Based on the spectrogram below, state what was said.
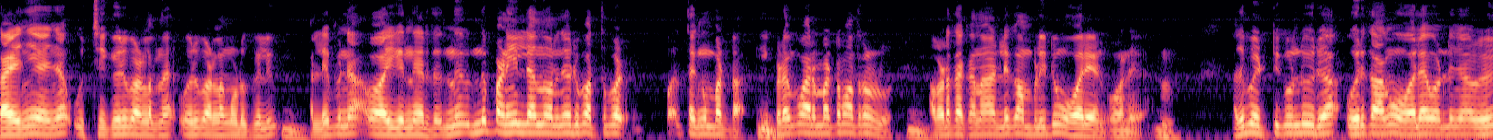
കഴിഞ്ഞ് കഴിഞ്ഞാൽ ഉച്ചയ്ക്ക് ഒരു വെള്ളം ഒരു വെള്ളം കൊടുക്കൽ. അല്ലെങ്കിൽ പിന്നെ വൈകുന്നേരത്ത്. ഇന്ന് ഇന്ന് പണിയില്ല എന്ന് പറഞ്ഞാൽ ഒരു പത്ത് തെങ്ങും പട്ട. ഇവിടെ പരമ്പട്ട മാത്രമേ ഉള്ളൂ. അവിടെ തെക്കനാട്ടിൽ കംപ്ലീറ്റ് ഓലയാണ്. ഓലയാണ്. അത് വെട്ടിക്കൊണ്ട് വരിക ഒരു താങ്ങ് ഓല കൊണ്ട് ഞാൻ ഒരു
